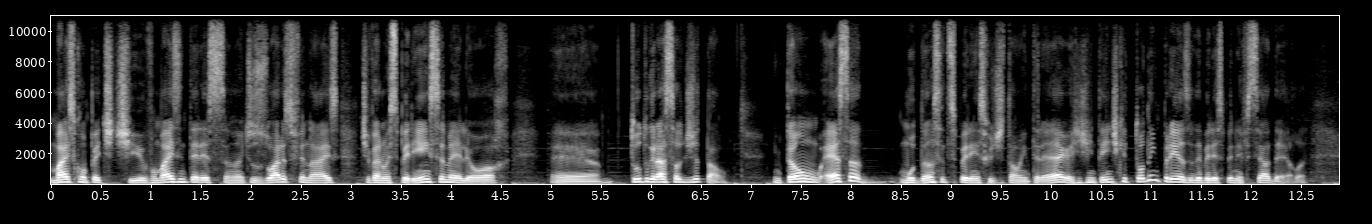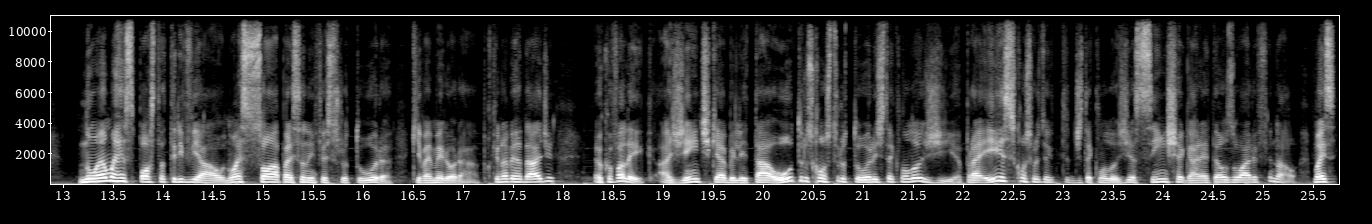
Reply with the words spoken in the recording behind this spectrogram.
mais competitivo, mais interessante, os usuários finais tiveram uma experiência melhor, é, tudo graças ao digital. Então, essa mudança de experiência que o digital entrega, a gente entende que toda empresa deveria se beneficiar dela. Não é uma resposta trivial, não é só aparecendo infraestrutura que vai melhorar, porque na verdade é o que eu falei, a gente quer habilitar outros construtores de tecnologia, para esses construtores de tecnologia sim chegarem até o usuário final. Mas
